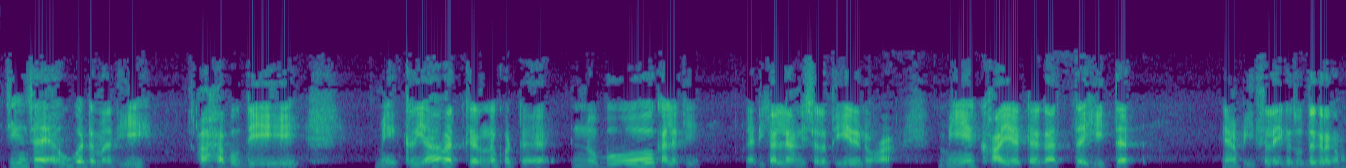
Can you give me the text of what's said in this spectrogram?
ඉතින් ඒ ඇහුවටමදි අහපු දේ මේ ක්‍රියාවත් කරනකොට නොබෝ කලකින් වැඩි කල්යන් ඉස්සලා තේරෙනවා මේ කයට ගත්ත හිත දැන් අපි ඉස්සලා ඒක සුද්ධ කරගමු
